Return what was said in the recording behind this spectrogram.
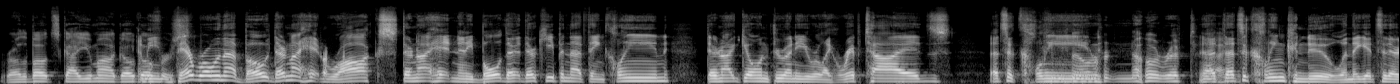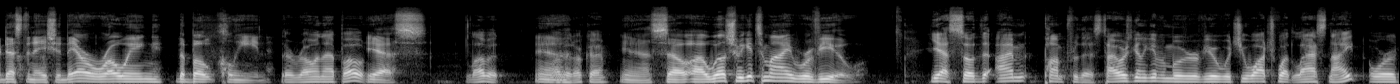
Row the boat, Ski-U-Mah. Go I mean, Gophers. they're rowing that boat. They're not hitting rocks. They're not hitting any bolt. They're they're keeping that thing clean. They're not going through any like rip tides. That's a clean. no, no ripped. that, that's a clean canoe when they get to their destination. They are rowing the boat clean. They're rowing that boat. Yes. Love it. Yeah. Love it. Okay. Yeah. So, uh, Will, should we get to my review? Yes. So the, I'm pumped for this. Tyler's going to give a movie review, which you watched what last night or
